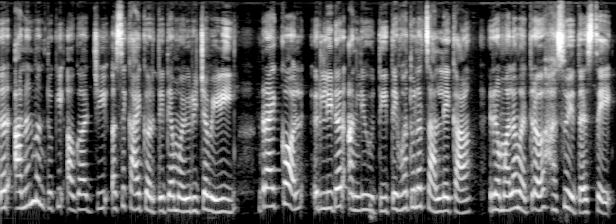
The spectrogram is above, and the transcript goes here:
तर आनंद म्हणतो की अगाजी असे काय करते त्या मयुरीच्या वेळी? ड्रायकॉल लीडर आणली होती. तेव्हा तुला चालले का? रमाला मात्र हसू येत असते.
